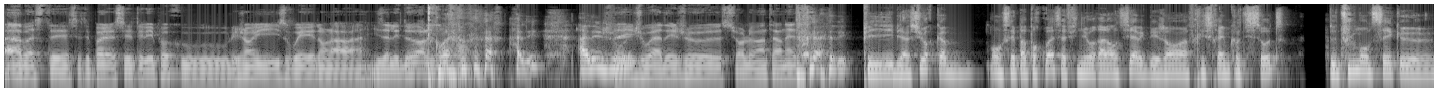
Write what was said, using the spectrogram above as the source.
Ah bah c'était, c'était pas, c'était l'époque où les gens ils se voyaient dans la, ils allaient dehors, les enfants. allez, allez Ils allaient jouer. jouer à des jeux sur le internet. Puis, bien sûr, comme on sait pas pourquoi, ça finit au ralenti avec des gens à freeze frame quand ils sautent. Tout le monde sait que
